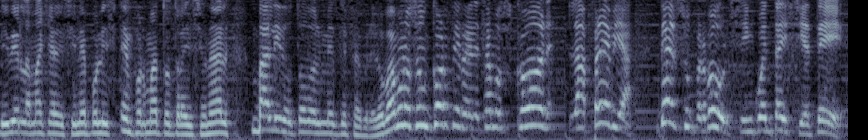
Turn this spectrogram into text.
vivir la magia de Cinépolis en formato tradicional, válido todo el mes de febrero. Vámonos a un corte y regresamos con la previa del Super Bowl 57.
